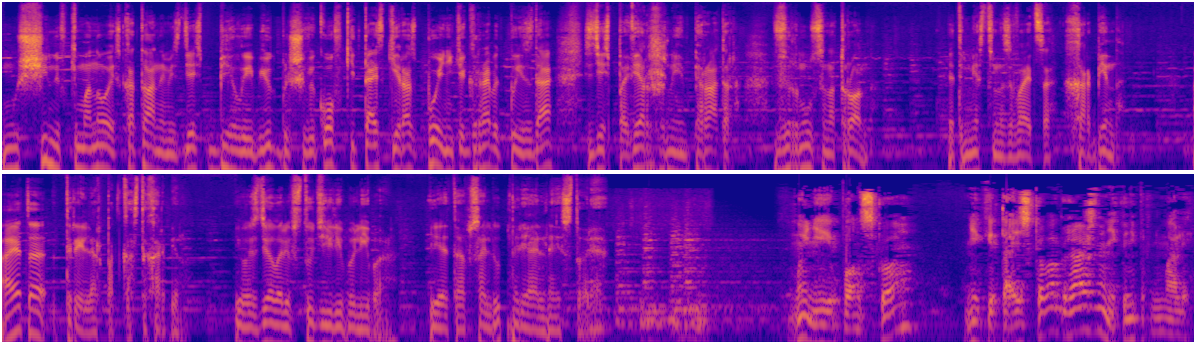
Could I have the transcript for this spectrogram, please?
мужчины в кимоно и с катанами. Здесь белые бьют большевиков, китайские разбойники грабят поезда. Здесь поверженный император вернулся на трон. Это место называется Харбин. А это трейлер подкаста «Харбин». Его сделали в студии «Либо-либо». И это абсолютно реальная история. Мы ни японского, ни китайского граждан никто не принимали.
